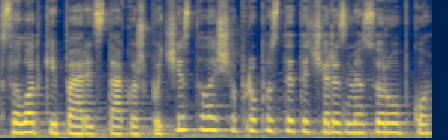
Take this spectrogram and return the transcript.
Солодкий перець також почистила, щоб пропустити через м'ясорубку.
